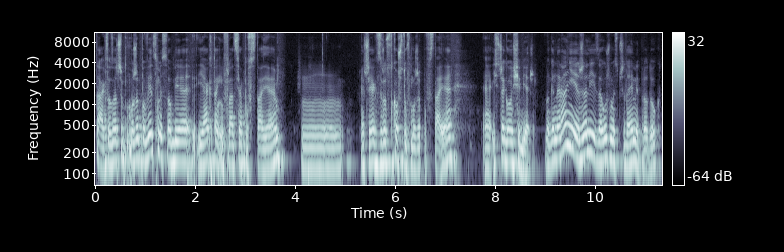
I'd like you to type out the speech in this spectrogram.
Tak, to znaczy może powiedzmy sobie, jak ta inflacja powstaje, mm, znaczy jak wzrost kosztów może powstaje e, i z czego on się bierze. No generalnie jeżeli załóżmy sprzedajemy produkt,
